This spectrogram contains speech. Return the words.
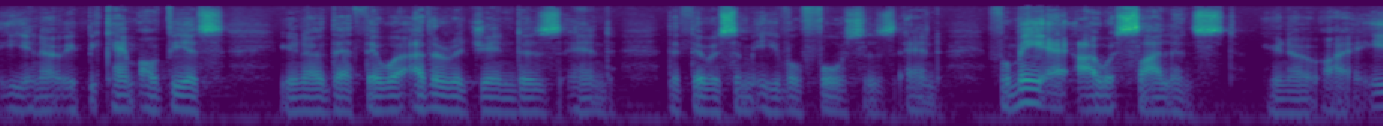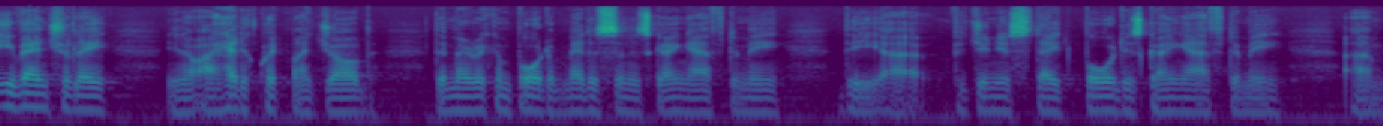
you know, it became obvious, you know, that there were other agendas and that there were some evil forces. And for me, I was silenced. You know, I eventually, you know, I had to quit my job. The American Board of Medicine is going after me. The uh, Virginia State Board is going after me. Um,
